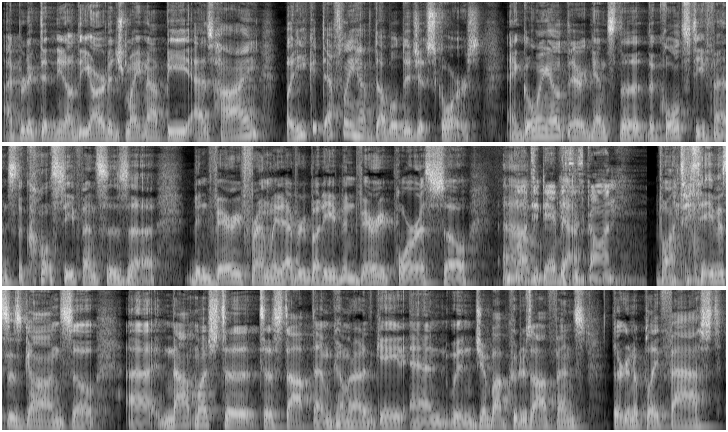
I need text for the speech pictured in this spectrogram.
I predicted, you know, the yardage might not be as high, but he could definitely have double digit scores. And going out there against the, the Colts defense, the Colts defense has uh, been very friendly to everybody, been very porous. So um, Vontae Davis yeah. is gone. Vontae Davis is gone, so uh, not much to to stop them coming out of the gate. And when Jim Bob Cooter's offense, they're going to play fast,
